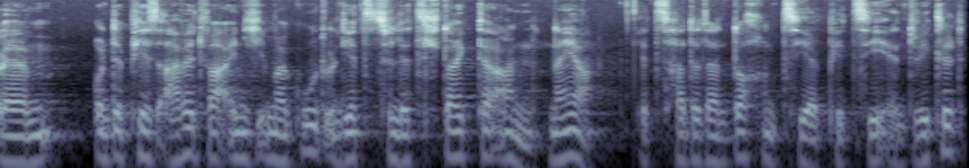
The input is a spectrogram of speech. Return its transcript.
Ähm, und der PSA-Wert war eigentlich immer gut und jetzt zuletzt steigt er an. Naja, Jetzt hat er dann doch ein CRPC entwickelt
